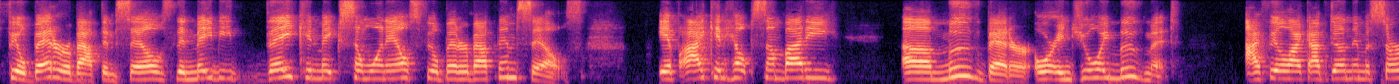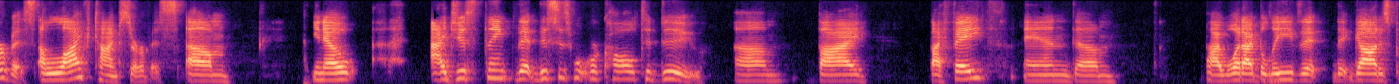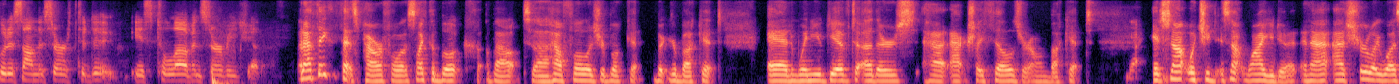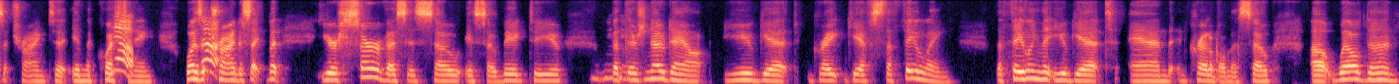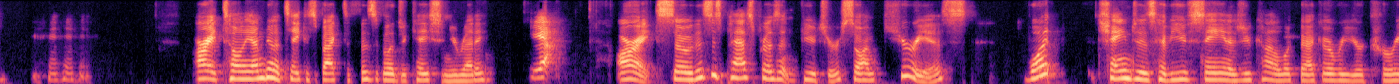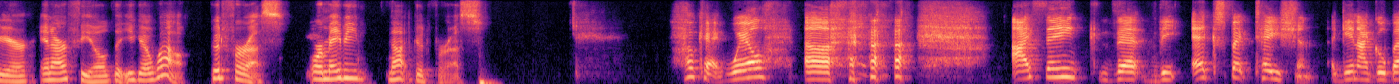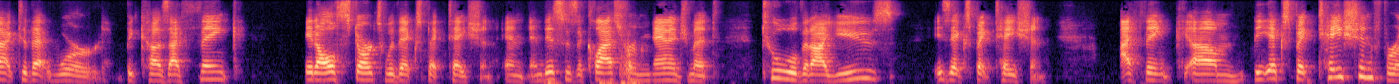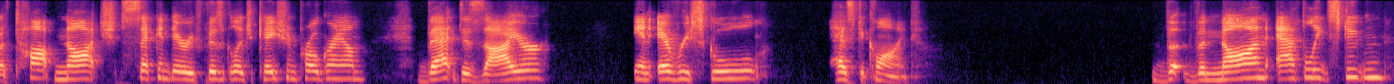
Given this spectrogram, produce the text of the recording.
feel better about themselves then maybe they can make someone else feel better about themselves. If I can help somebody uh, move better or enjoy movement, I feel like I've done them a service, a lifetime service. Um, you know, I just think that this is what we're called to do um, by by faith and um, by what I believe that that God has put us on this earth to do is to love and serve each other. But I think that that's powerful. It's like the book about uh, how full is your bucket, but your bucket, and when you give to others, how it actually fills your own bucket. Yeah. It's not what you. It's not why you do it. And I, I surely wasn't trying to in the questioning. No. Wasn't no. trying to say, but your service is so is so big to you. Mm-hmm. But there's no doubt you get great gifts. The feeling, the feeling that you get, and incredibleness. So, uh, well done. All right, Tony, I'm going to take us back to physical education. You ready? Yeah. All right. So this is past, present, and future. So I'm curious, what changes have you seen as you kind of look back over your career in our field that you go, wow, good for us, or maybe not good for us? Okay. Well, uh, I think that the expectation, again, I go back to that word because I think it all starts with expectation. And, and this is a classroom management tool that I use is expectation. I think um, the expectation for a top notch secondary physical education program, that desire in every school has declined. The, the non athlete student,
